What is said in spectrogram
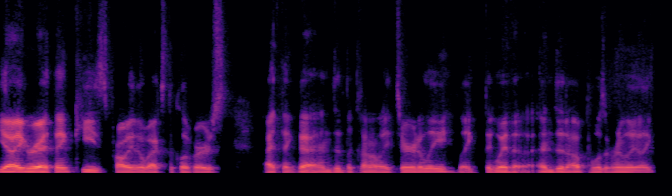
Yeah, I agree. I think he's probably going to back to the Clippers. I think that ended the kind of like dirtily. Like the way that ended up wasn't really like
